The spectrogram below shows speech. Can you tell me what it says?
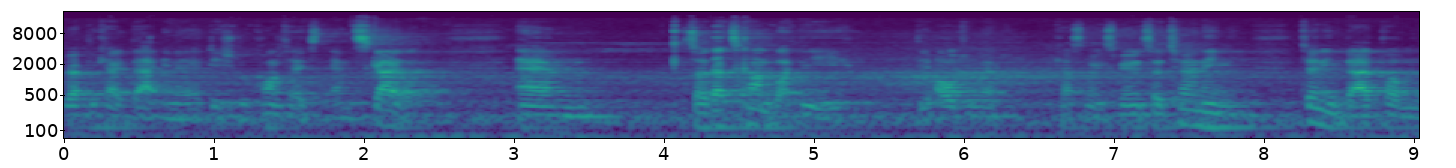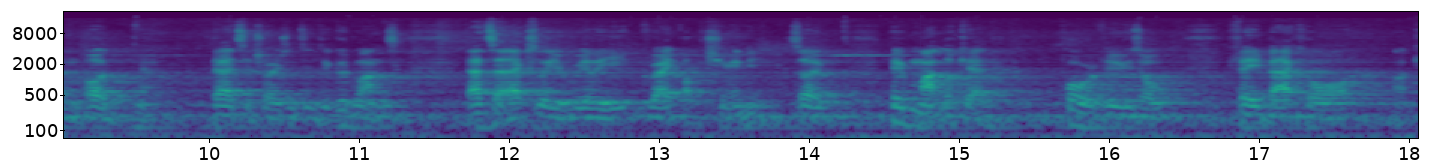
replicate that in a digital context and scale it? And so that's kind of like the the ultimate customer experience. So turning turning bad problem or you know, bad situations into good ones, that's actually a really great opportunity. So people might look at poor reviews or feedback or like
